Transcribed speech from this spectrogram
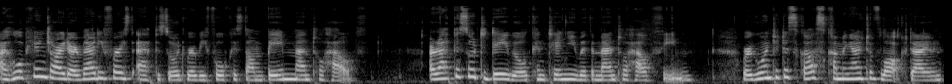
I hope you enjoyed our very first episode where we focused on BAME mental health. Our episode today will continue with the mental health theme. We're going to discuss coming out of lockdown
